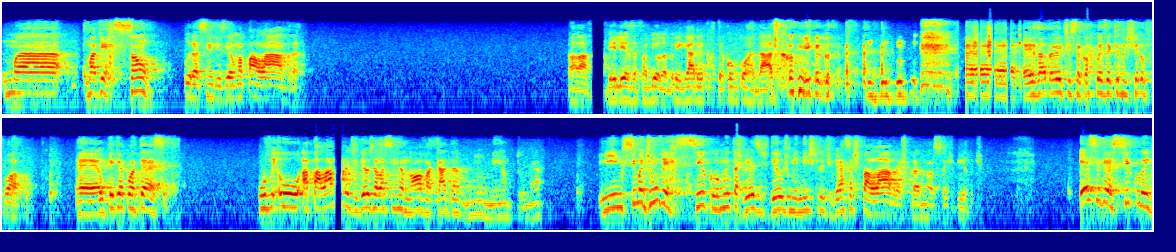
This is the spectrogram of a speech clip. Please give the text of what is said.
uma, uma versão, por assim dizer, uma palavra. Lá, beleza, Fabiola, obrigado por ter concordado comigo. é, é, exatamente isso, é qualquer coisa que nos tira o foco. É, o que, que acontece? O, o, a palavra de Deus ela se renova a cada momento, né? E em cima de um versículo, muitas vezes Deus ministra diversas palavras para nossas vidas. Esse versículo em,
